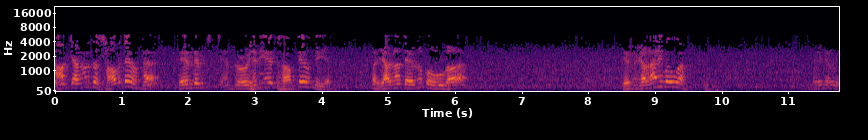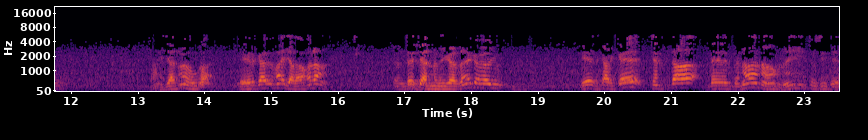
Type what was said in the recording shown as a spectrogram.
ਨਾਮ ਚਾਨਣ ਤਾਂ ਸਾਬਤ ਹੀ ਹੁੰਦਾ ਤੇਲ ਦੇ ਵਿੱਚ ਰੋਸ਼ਨੀ ਇਹ ਤਾਂ ਸਾਬਤ ਹੁੰਦੀ ਹੈ। ਪਰ ਜਲਣਾ ਤੇਲ ਨੂੰ ਪਊਗਾ ਤੇਲ ਨੂੰ ਜਲਣਾ ਨਹੀਂ ਪਊਗਾ ਤਾਂ ਹੀ ਹੋਊਗਾ। ਤੇਲ ਕਾ ਮੈਂ ਜਲਾਵਾਂ ਨਾ। ਤੇ ਚੰਨ ਵੀ ਕਰਦਾ ਕਿਵੇਂ ਜੀ। ਇਸ ਕਰਕੇ ਚਿੰਤਾ ਦੇ ਬਿਨਾ ਨਾਮ ਨਹੀਂ ਤੁਸੀਂ ਦੇ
